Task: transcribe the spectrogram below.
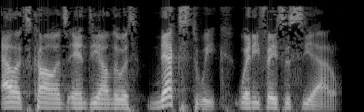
Alex Collins and Dion Lewis next week when he faces Seattle.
